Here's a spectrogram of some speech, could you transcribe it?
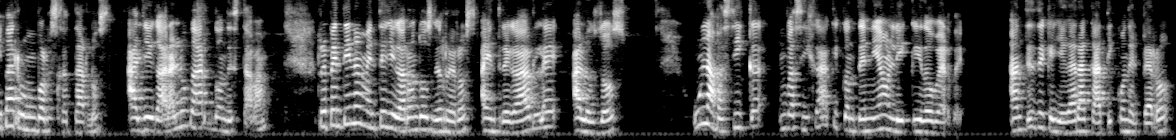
iba rumbo a rescatarlos. Al llegar al lugar donde estaban, repentinamente llegaron dos guerreros a entregarle a los dos una vasija que contenía un líquido verde. Antes de que llegara Katy con el perro,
